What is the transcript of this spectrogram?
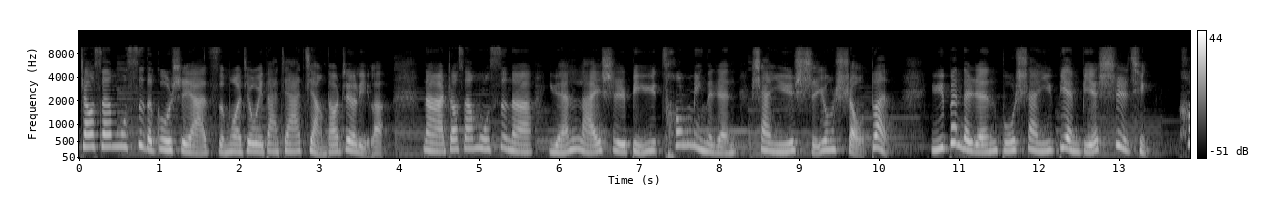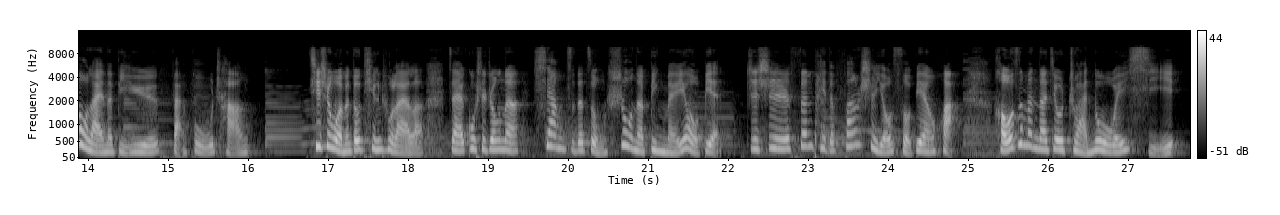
朝三暮四的故事呀，子墨就为大家讲到这里了。那朝三暮四呢，原来是比喻聪明的人善于使用手段，愚笨的人不善于辨别事情。后来呢，比喻反复无常。其实我们都听出来了，在故事中呢，橡子的总数呢并没有变，只是分配的方式有所变化。猴子们呢就转怒为喜。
